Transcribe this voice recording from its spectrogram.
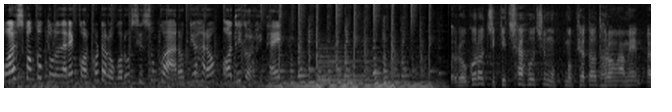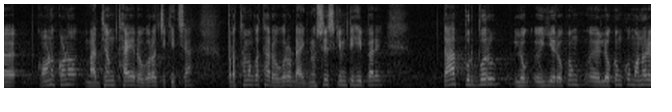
ବୟସ୍କଙ୍କ ତୁଳନାରେ କର୍କଟ ରୋଗରୁ ଶିଶୁଙ୍କ ଆରୋଗ୍ୟ ହାର ଅଧିକ ରହିଥାଏ। ରୋଗର ଚିକିତ୍ସା ହେଉଛି ମୁଖ୍ୟତଃ ଧର ଆମେ କ'ଣ କ'ଣ ମାଧ୍ୟମ ଥାଏ ରୋଗର ଚିକିତ୍ସା। ପ୍ରଥମ କଥା ରୋଗର ଡାଇଗ୍ନୋସିସ୍ କେମିତି ହେଇପାରେ ତା ପୂର୍ବରୁ ଇଏ ଲୋକ- ଲୋକଙ୍କୁ ମନରେ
